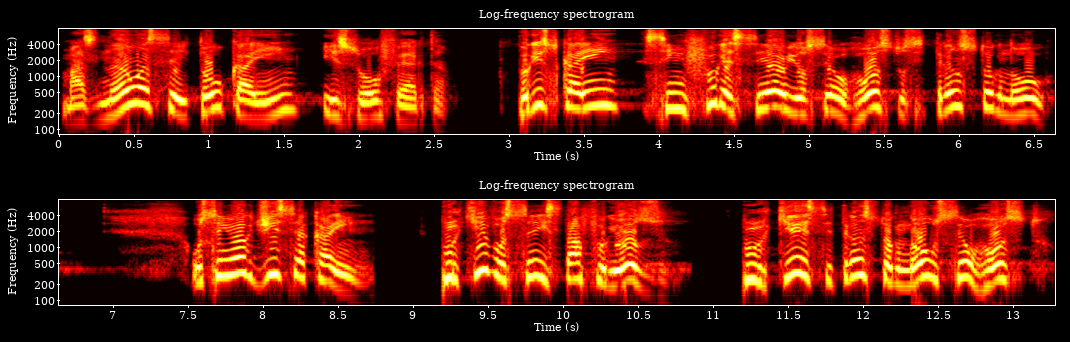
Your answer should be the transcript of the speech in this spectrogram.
mas não aceitou Caim e sua oferta. Por isso Caim se enfureceu e o seu rosto se transtornou. O Senhor disse a Caim: Por que você está furioso? Por que se transtornou o seu rosto?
